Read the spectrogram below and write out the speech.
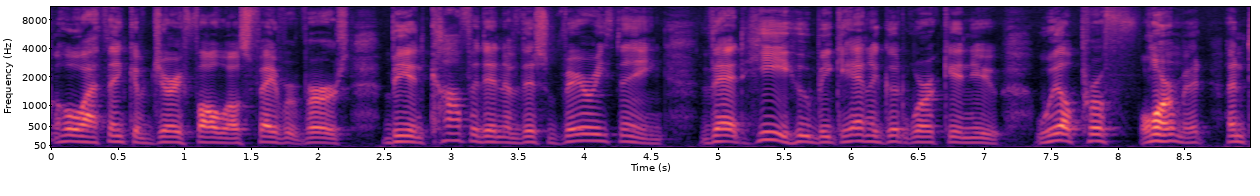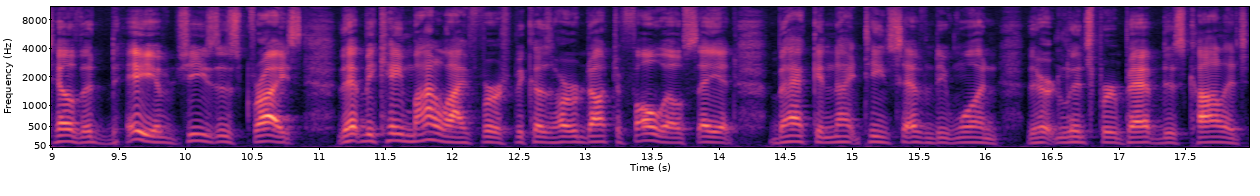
Oh, I think of Jerry Falwell's favorite verse being confident of this very thing, that he who began a good work in you will perform it until the day of Jesus Christ. That became my life verse because I heard Dr. Falwell say it back in 1971 there at Lynchburg Baptist College.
